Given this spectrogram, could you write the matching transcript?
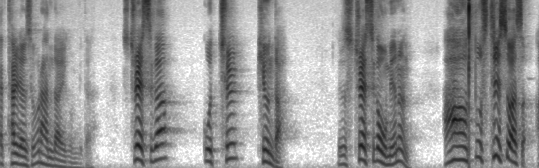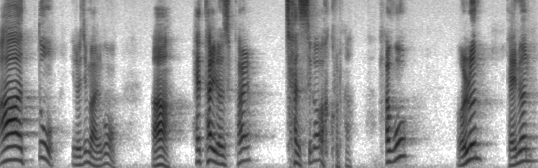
해탈 연습을 한다 이겁니다. 스트레스가 꽃을 피운다. 그래서 스트레스가 오면은 아, 또 스트레스 왔어. 아, 또 이러지 말고 아, 해탈 연습할 찬스가 왔구나 하고 얼른 대면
